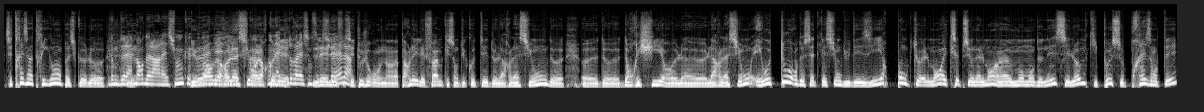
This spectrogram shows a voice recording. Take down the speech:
C'est très intrigant parce que le donc de la mort de la relation que du mort de la relation alors que les, plus de relation sexuelle. c'est toujours on en a parlé les femmes qui sont du côté de la relation, de d'enrichir la, la, relation et autour de cette question du désir, ponctuellement, exceptionnellement, à un moment donné, c'est l'homme qui peut se présenter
